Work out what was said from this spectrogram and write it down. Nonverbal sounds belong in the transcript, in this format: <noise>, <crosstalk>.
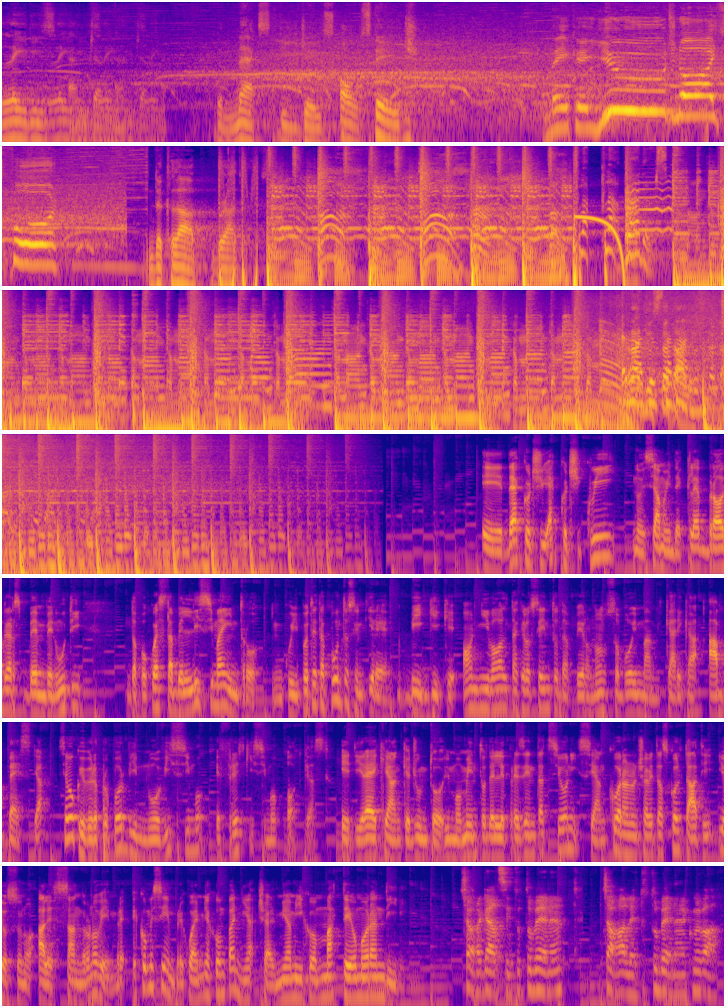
Ladies and gentlemen, the next DJ's on stage. Make a huge noise for the Club Brothers. Club, Club Brothers. Radio Statale. Ed eccoci, eccoci qui, noi siamo i The Club Brothers, benvenuti. Dopo questa bellissima intro in cui potete appunto sentire Biggie che ogni volta che lo sento davvero non so voi ma mi carica a bestia, siamo qui per proporvi un nuovissimo e freschissimo podcast. E direi che è anche giunto il momento delle presentazioni, se ancora non ci avete ascoltati io sono Alessandro Novembre e come sempre qua in mia compagnia c'è il mio amico Matteo Morandini. Ciao ragazzi, tutto bene? Ciao Ale, tutto bene? Come va?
